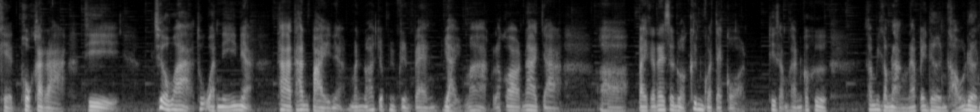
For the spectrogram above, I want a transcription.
เขตโพคาราที่เชื่อว่าทุกวันนี้เนี่ย ถ้าท่านไปเนี่ยมันน้อยจะมีเปลี่ยนแปลงใหญ่มาก แล้วก็น่าจะไปก็ได้สะดวกขึ้นกว่าแต่ก่อน ที่สำคัญก็คือถ้ามีกำลังนะไปเดินเขาเดิน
